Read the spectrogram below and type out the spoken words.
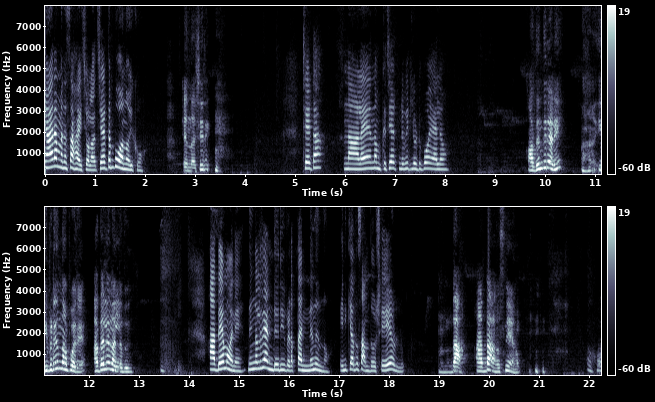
ഞാൻ അമ്മനെ സഹായിച്ചോളാം. ചേട്ടൻ പോവാൻ നോക്കോ. എന്നാ ശരി. ചേട്ടാ നാളെ നമുക്ക് ചേട്ടന്റെ വീട്ടിലോട്ട് പോയാലോ? അതെന്തിനാടി? ഇവിടെ നിന്നാ പോരെ. അതല്ലേ നല്ലത്. അതെ മോനെ നിങ്ങൾ രണ്ടുപേരും ഇവിടെ തന്നെ നിന്നോ. എനിക്കത് സന്തോഷേ ഉള്ളൂ. അതാണ് സ്നേഹം. ഓഹോ.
